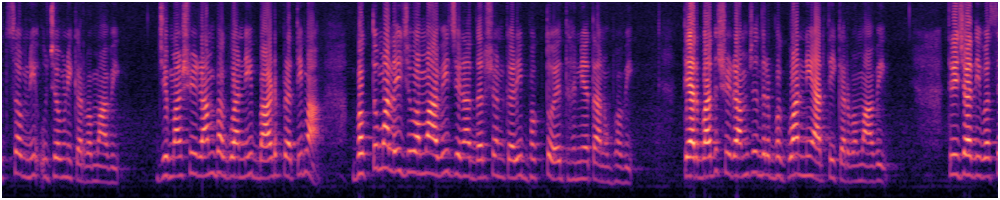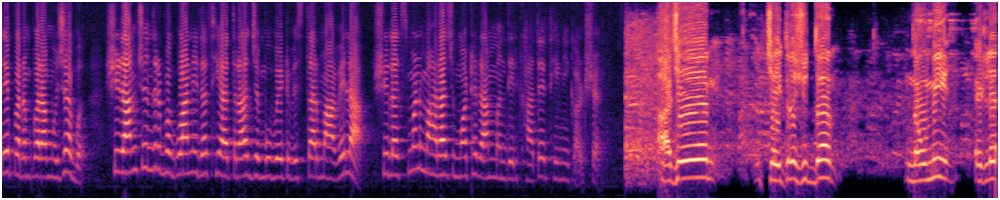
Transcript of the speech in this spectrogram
ઉત્સવની ઉજવણી કરવામાં આવી. જેમાં શ્રી રામ ભગવાનની બાળ પ્રતિમા ભક્તોમાં લઈ જવામાં આવી, જેના દર્શન કરી ભક્તોએ ધન્યતા અનુભવી. ત્યારબાદ શ્રી રામચંદ્ર ભગવાનની આરતી કરવામાં આવી. ત્રીજા દિવસે પરંપરા મુજબ શ્રી રામચંદ્ર ભગવાનની રથયાત્રા જંબુબેટ વિસ્તારમાં આવેલા શ્રી લક્ષ્મણ મહારાજ મઠ રામ મંદિર ખાતેથી નીકળશે. આજે ચૈત્ર શુદ્ધ નવમી એટલે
